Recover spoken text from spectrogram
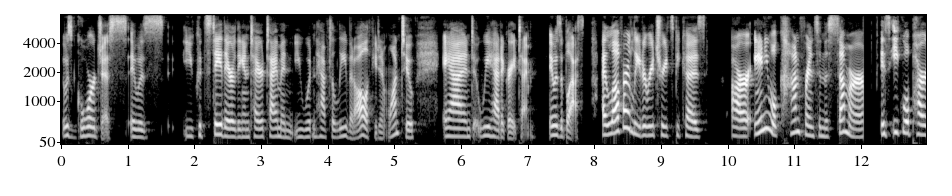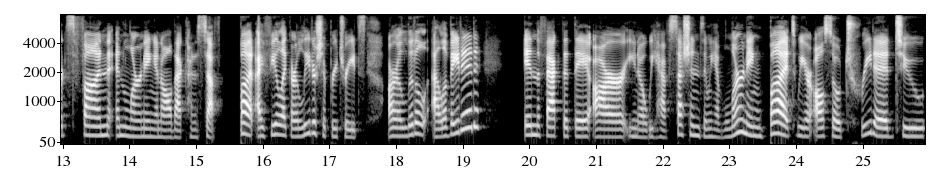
it was gorgeous. It was you could stay there the entire time and you wouldn't have to leave at all if you didn't want to. And we had a great time. It was a blast. I love our leader retreats because our annual conference in the summer is equal parts fun and learning and all that kind of stuff. But I feel like our leadership retreats are a little elevated in the fact that they are, you know, we have sessions and we have learning, but we are also treated to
